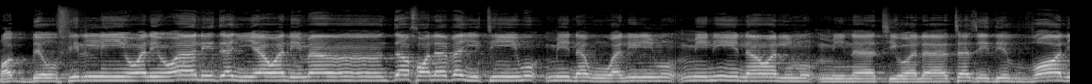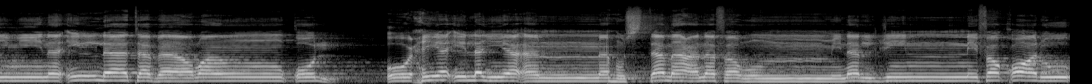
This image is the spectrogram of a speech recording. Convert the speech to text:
رب اغفر لي ولوالدي ولمن دخل بيتي مؤمنا وللمؤمنين والمؤمنات ولا تزد الظالمين إلا تبارا قل أوحي إلي أنه استمع نفر من الجن فقالوا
